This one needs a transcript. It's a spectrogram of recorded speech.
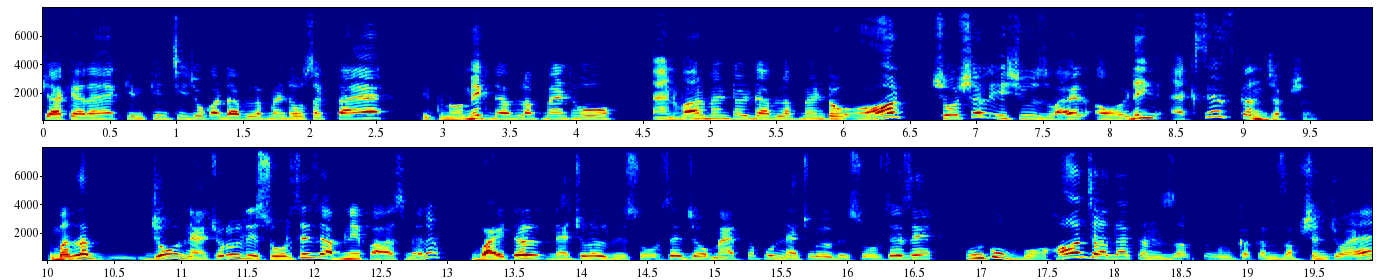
क्या कह रहा है? किन किन चीज़ों का डेवलपमेंट हो सकता है? इकोनॉमिक डेवलपमेंट हो एनवायरमेंटल डेवलपमेंट हो और social issues while avoiding excess consumption. मतलब जो नेचुरल रिसोर्सेज अपने पास में ना वाइटल नेचुरल रिसोर्सेज जो महत्वपूर्ण नेचुरल रिसोर्सेज है उनको बहुत ज़्यादा उनका कंजप्शन जो है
